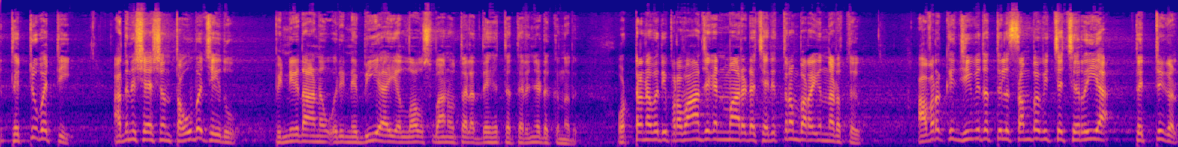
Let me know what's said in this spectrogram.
തെറ്റുപറ്റി. അതിനുശേഷം തൗബ ചെയ്തു. പിന്നീടാണ് ഒരു നബിയായി അള്ളാഹു സുബാനു തല അദ്ദേഹത്തെ തിരഞ്ഞെടുക്കുന്നത്. ഒട്ടനവധി പ്രവാചകന്മാരുടെ ചരിത്രം പറയുന്നിടത്ത് അവർക്ക് ജീവിതത്തിൽ സംഭവിച്ച ചെറിയ തെറ്റുകൾ.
